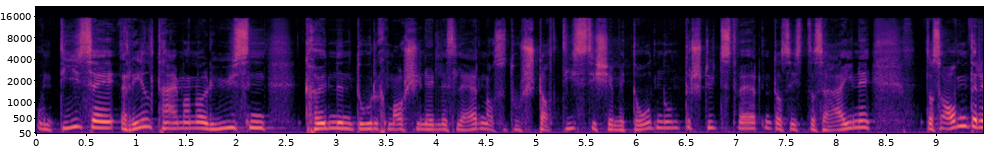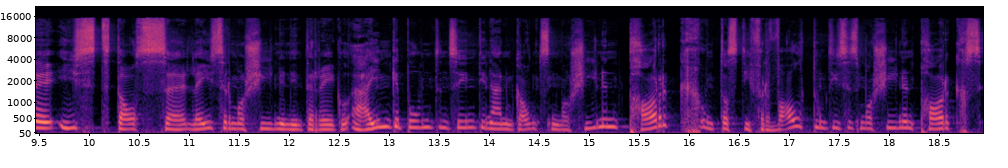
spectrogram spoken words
Und diese Realtime-Analysen können durch maschinelles Lernen, also durch statistische Methoden unterstützt werden. Das ist das eine. Das andere ist, dass äh, Lasermaschinen in der Regel eingebunden sind in einem ganzen Maschinenpark und dass die Verwaltung dieses Maschinenparks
